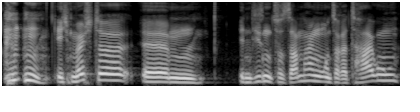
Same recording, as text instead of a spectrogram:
Ich möchte ähm, in diesem Zusammenhang unserer Tagung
